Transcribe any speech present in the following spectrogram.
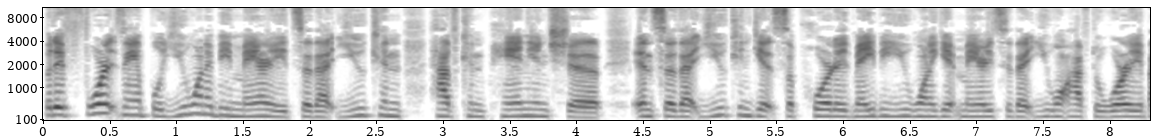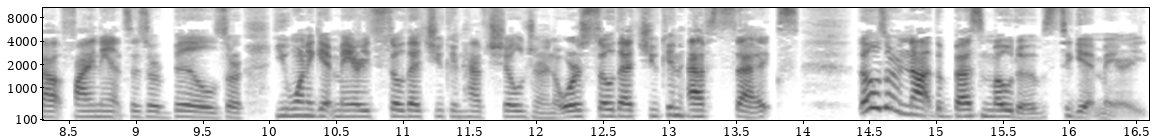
but if, for example, you want to be married so that you can have companionship and so that you can get supported, maybe you want to get married so that you won't have to worry about finances or bills, or you want to get married so that you can have children or so that you can have sex, those are not the best motives to get married.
